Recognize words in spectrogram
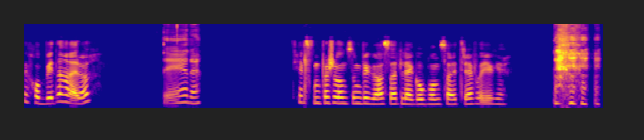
Det er hobby, det her òg. det er det. Hilsen personen som bygga seg et Lego bonsai-tre forrige uke.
